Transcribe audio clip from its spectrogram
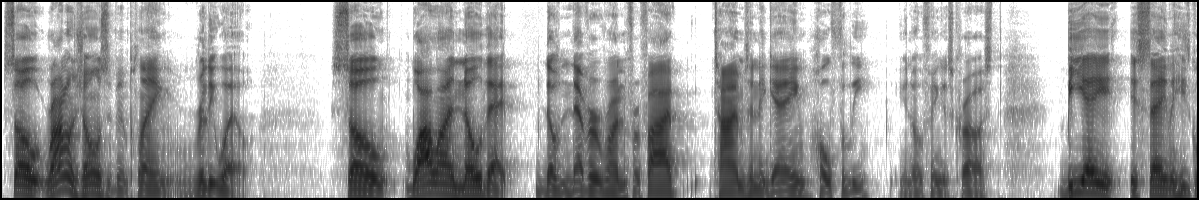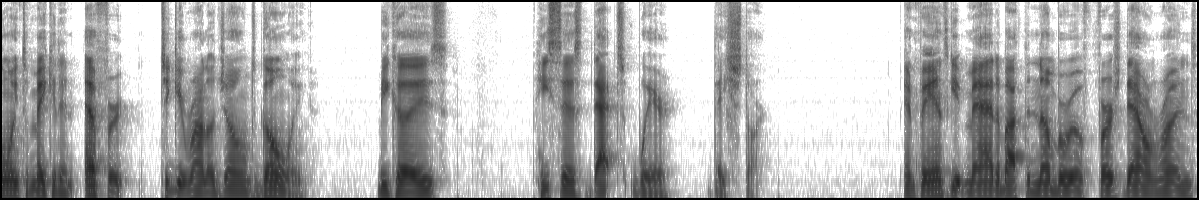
So Ronald Jones has been playing really well. So while I know that they'll never run for five times in the game. Hopefully, you know, fingers crossed. BA is saying that he's going to make it an effort to get Ronald Jones going because he says that's where they start. And fans get mad about the number of first down runs,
